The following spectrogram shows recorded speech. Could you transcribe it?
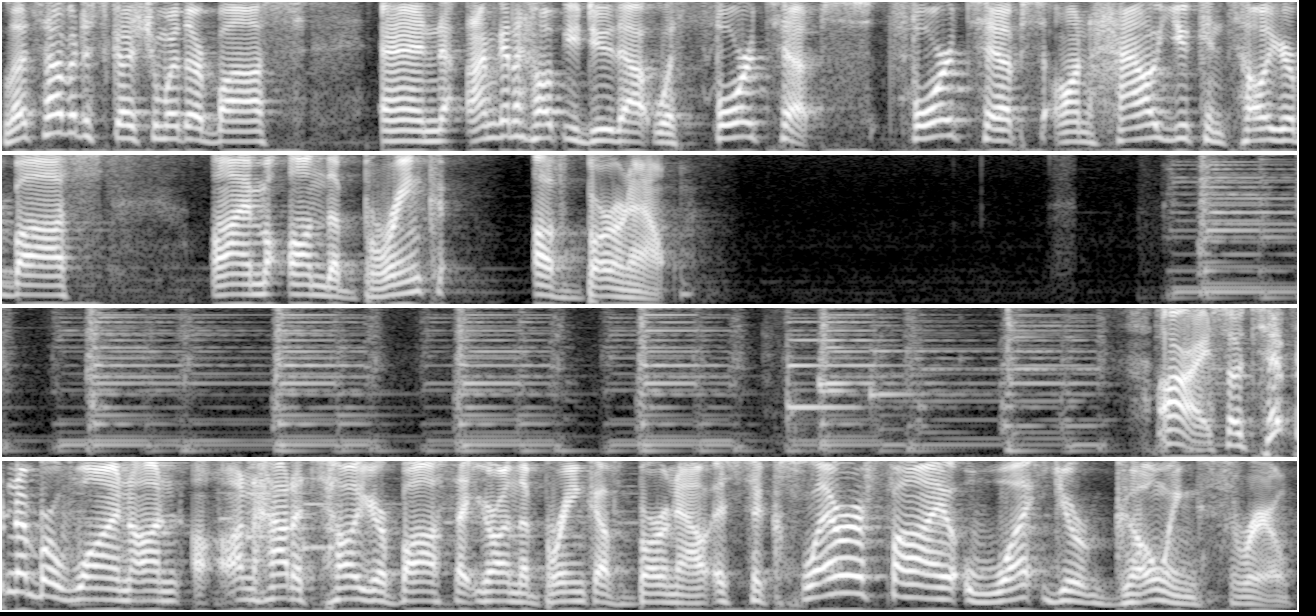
Let's have a discussion with our boss. And I'm going to help you do that with four tips. Four tips on how you can tell your boss, I'm on the brink of burnout. All right, so tip number one on, on how to tell your boss that you're on the brink of burnout is to clarify what you're going through.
